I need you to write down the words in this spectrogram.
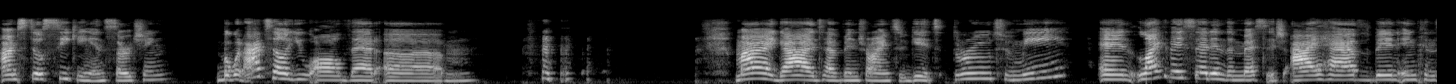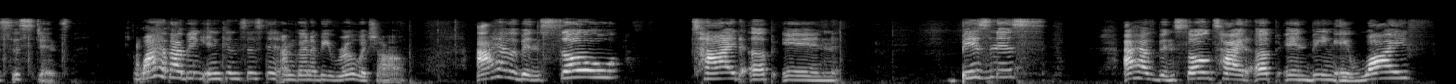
I'm still seeking and searching. But when I tell you all that um My guides have been trying to get through to me. And like they said in the message, I have been inconsistent. Why have I been inconsistent? I'm going to be real with y'all. I have been so tied up in business. I have been so tied up in being a wife.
